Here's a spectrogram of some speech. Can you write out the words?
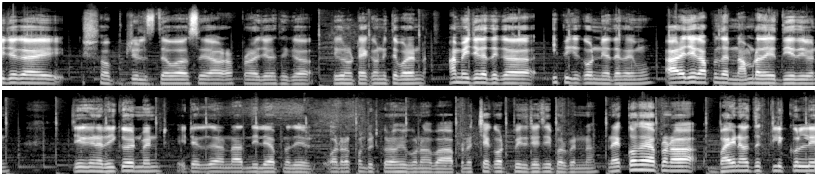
এই জায়গায় সব ডিটেলস দেওয়া আছে, আর আপনারা এই জায়গা থেকে যে কোনো অ্যাকাউন্ট নিতে পারেন। আমি এই জায়গা থেকে ইপিক অ্যাকাউন্ট নিয়ে দেখাইবো আর এই জায়গায় আপনাদের নামটা দিয়ে দিবেন। যেখানে রিকোয়ারমেন্ট এটা না নিলে আপনাদের অর্ডার কমপ্লিট করা হইব না বা আপনারা চেক আউট পেজে যেতেই পারবেন না। মানে এক কথায় আপনারা বাই নাওতে ক্লিক করলে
